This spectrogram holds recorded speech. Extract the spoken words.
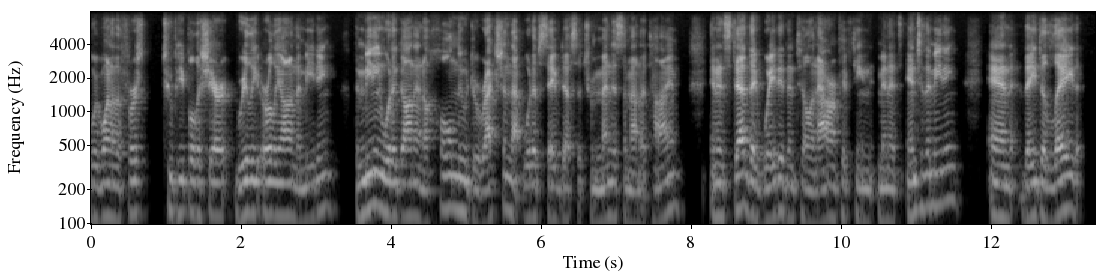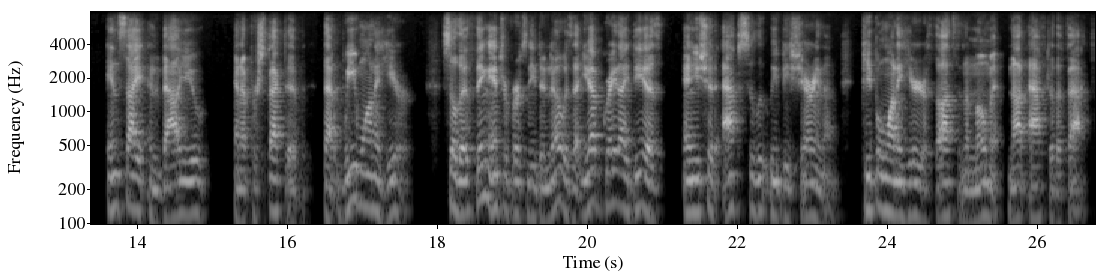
with one of the first two people to share it really early on in the meeting, the meeting would have gone in a whole new direction that would have saved us a tremendous amount of time. And instead, they waited until an hour and 15 minutes into the meeting and they delayed insight and value and a perspective that we want to hear. So, the thing introverts need to know is that you have great ideas and you should absolutely be sharing them. People want to hear your thoughts in the moment, not after the fact.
